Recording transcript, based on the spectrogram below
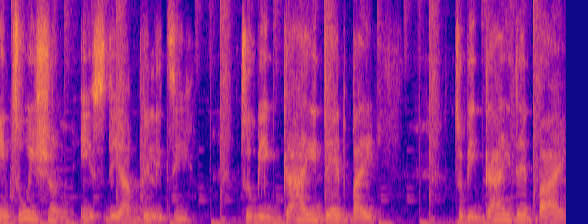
Intuition is the ability to be guided by to be guided by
